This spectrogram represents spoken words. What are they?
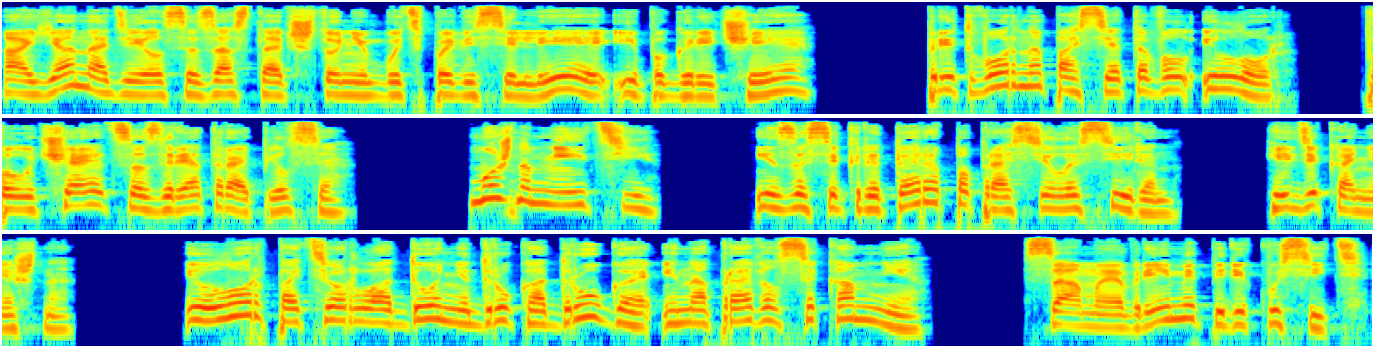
А я надеялся застать что-нибудь повеселее и погорячее. Притворно посетовал и Лор. Получается, зря торопился. «Можно мне идти?» Из-за секретера попросила Сирен. «Иди, конечно». И Лор потер ладони друг от друга и направился ко мне. Самое время перекусить.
